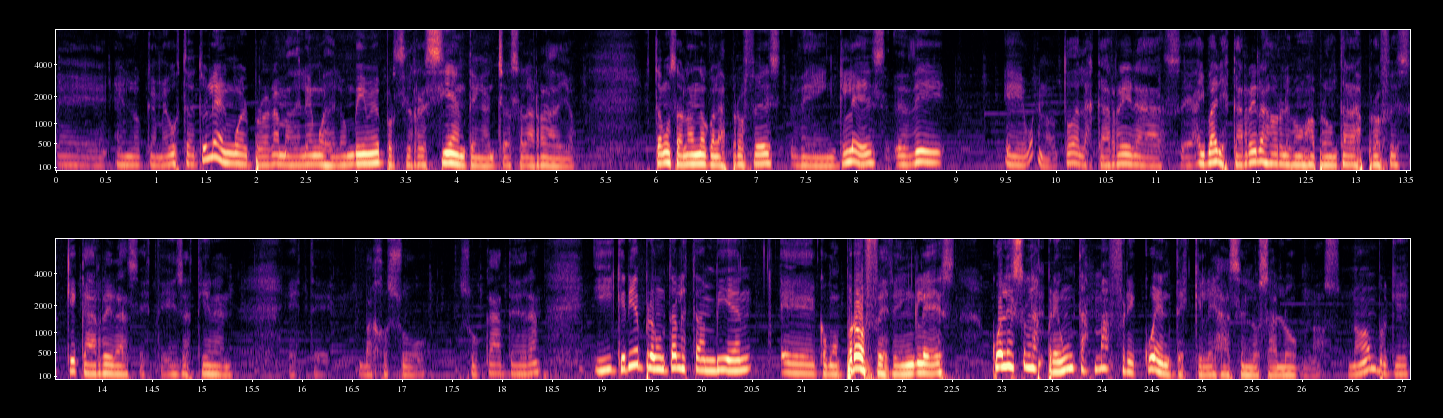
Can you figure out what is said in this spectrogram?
eh, en lo que me gusta de tu lengua, el programa de lenguas del Lombime, por si recién te enganchas a la radio. Estamos hablando con las profes de inglés de, eh, bueno, todas las carreras. hay varias carreras, ahora les vamos a preguntar a las profes qué carreras este, ellas tienen este, bajo su, su cátedra. Y quería preguntarles también, como profes de inglés, ¿cuáles son las preguntas más frecuentes que les hacen los alumnos? ¿no? Porque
